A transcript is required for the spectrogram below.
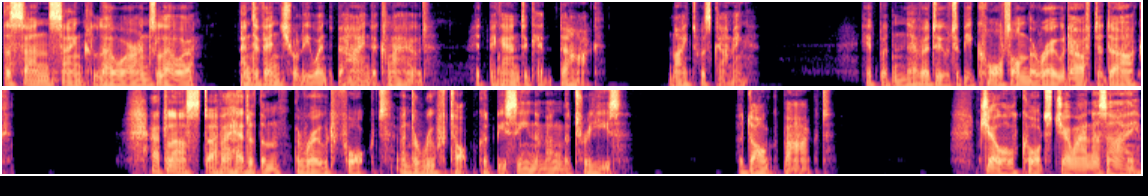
The sun sank lower and lower, and eventually went behind a cloud. It began to get dark. Night was coming. It would never do to be caught on the road after dark. At last, up ahead of them, the road forked, and a rooftop could be seen among the trees. A dog barked. Joel caught Joanna's eye.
